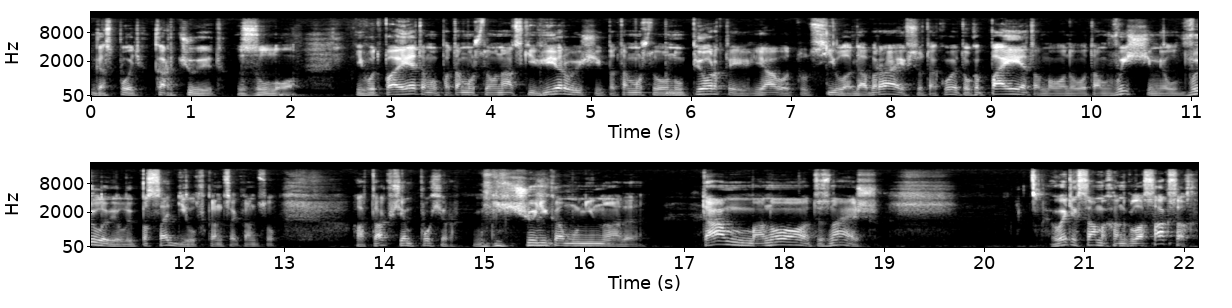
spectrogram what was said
Господь корчует зло. И вот поэтому, потому что он адский верующий, потому что он упертый, я вот тут сила добра и все такое, только поэтому он его там выщемил, выловил и посадил в конце концов. А так всем похер, ничего никому не надо. Там оно, ты знаешь, в этих самых англосаксах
